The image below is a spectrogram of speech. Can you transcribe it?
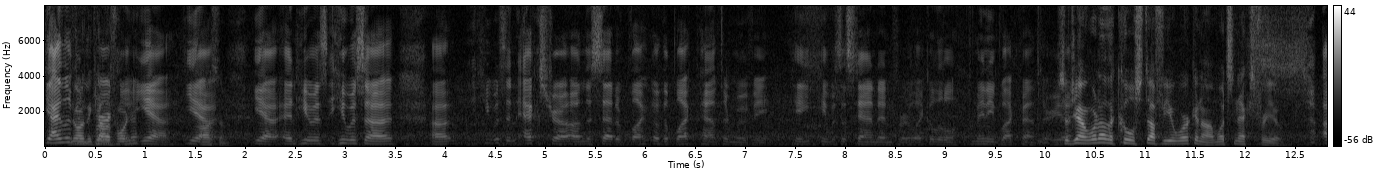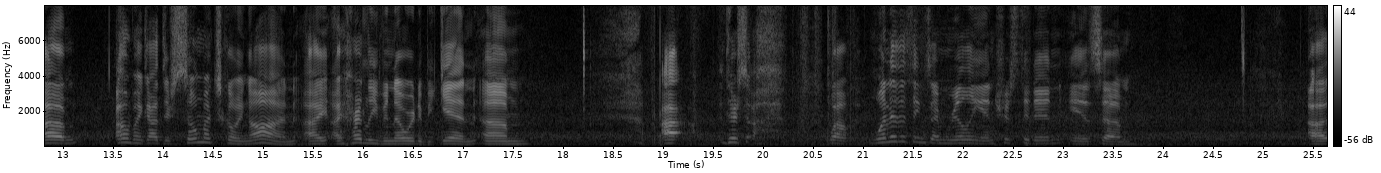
Yeah, I live Northern in California? Yeah, yeah, Awesome. yeah. And he was he was a uh, he was an extra on the set of Black of the Black Panther movie. He he was a stand-in for like a little mini Black Panther. Yeah. So, Jaron, what other cool stuff are you working on? What's next for you? Um, oh my God, there's so much going on. I, I hardly even know where to begin. Um, uh, there's, uh, well, one of the things I'm really interested in is um, uh,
